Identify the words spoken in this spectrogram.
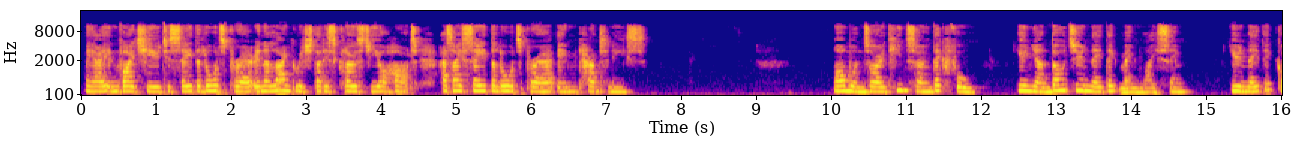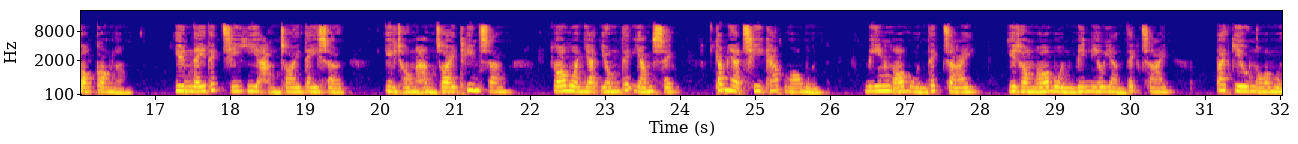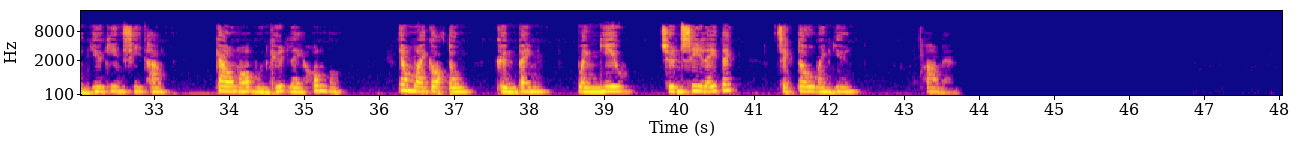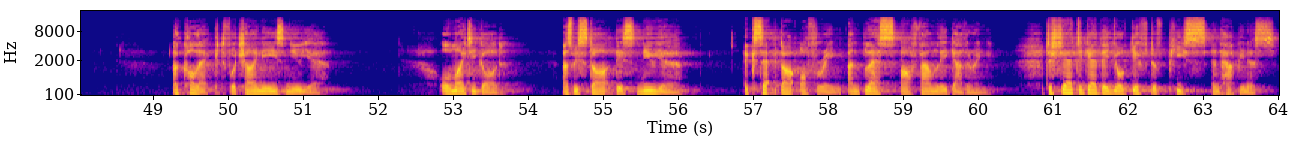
May I invite you to say the Lord's Prayer in a language that is close to your heart as I say the Lord's Prayer in Cantonese. 我们在天上的父，愿人都尊你的名为圣，愿你的国降临，愿你的旨意行在地上，如同行在天上。我们日用的饮食，今日赐给我们，免我们的债。 如同我們免了人的債，不叫我們遇見試探，救我們脫離兇惡。因為國度、權柄、榮耀，全是你的，直到永遠。阿門。A collect for Chinese New Year. Almighty God, as we start this new year, accept our offering and bless our family gathering to share together your gift of peace and happiness.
